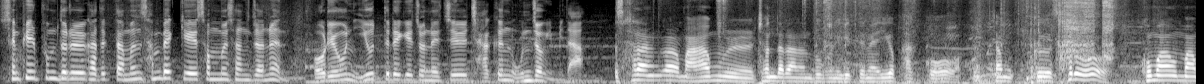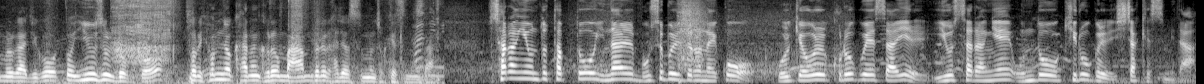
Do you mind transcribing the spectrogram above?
생필품들을 가득 담은 300개의 선물 상자는 어려운 이웃들에게 전해질 작은 온정입니다. 사랑과 마음을 전달하는 부분이기 때문에 이거 받고 참 그 서로 고마운 마음을 가지고 또 이웃을 돕고 서로 협력하는 그런 마음들을 가졌으면 좋겠습니다. 사랑의 온도탑도 이날 모습을 드러내고 올겨울 구로구에 쌓일 이웃사랑의 온도 기록을 시작했습니다.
